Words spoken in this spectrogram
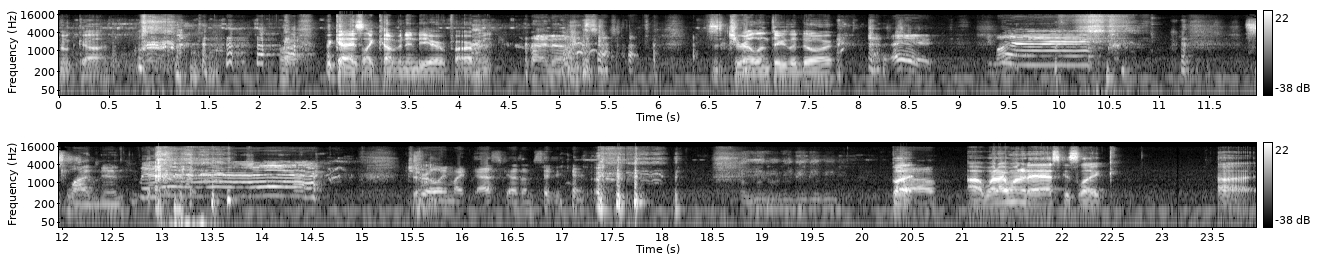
oh god, the guy's like coming into your apartment, I know. just drilling through the door. hey, you mind? Sliding in. Drilling my desk as I'm sitting here. but uh, what I wanted to ask is like, uh,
